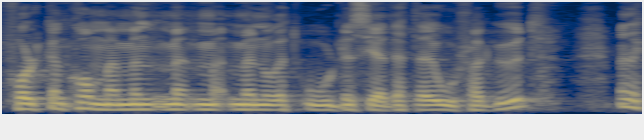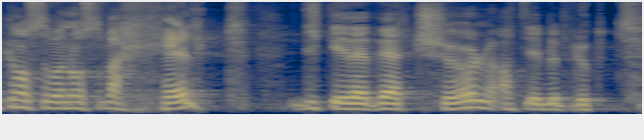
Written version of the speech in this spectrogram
Folk kan komme med, med, med noe, et ord og si at dette er ord fra Gud. Men det kan også være noe som er helt de ikke vet sjøl at de blir brukt.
